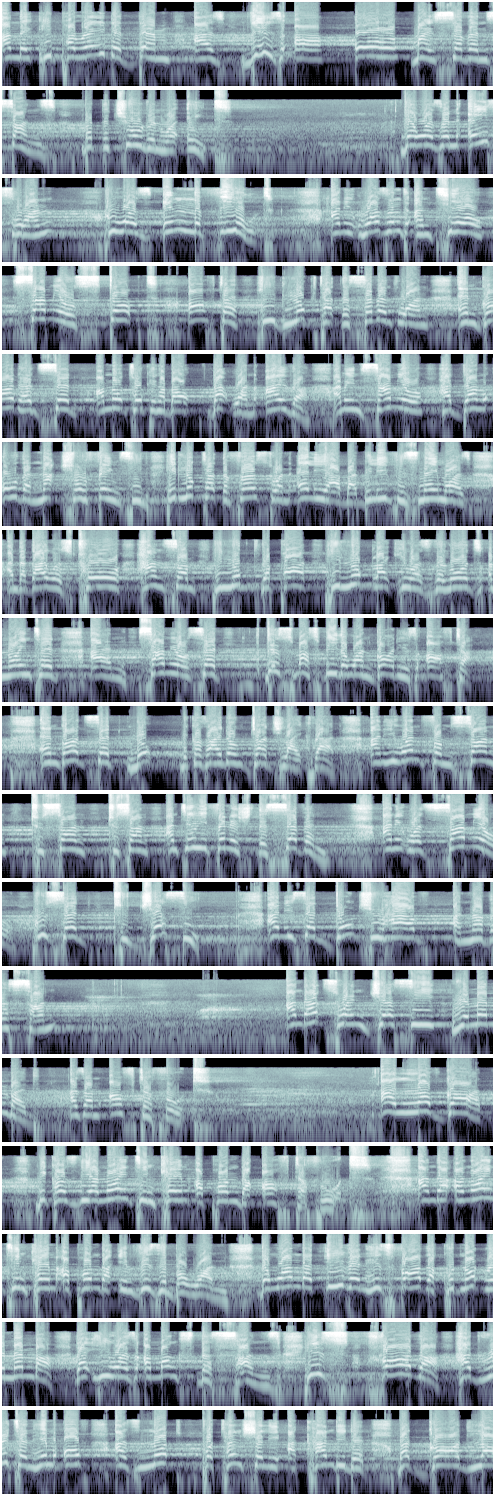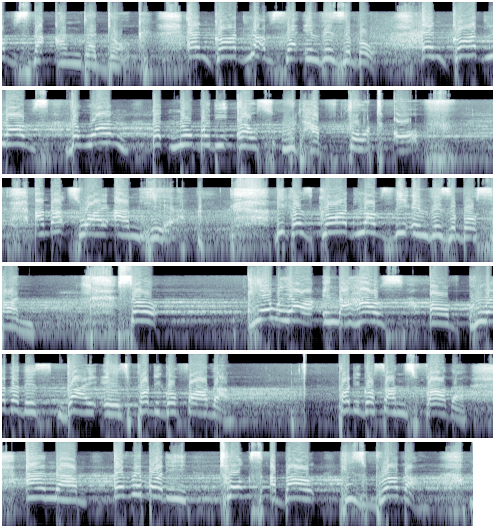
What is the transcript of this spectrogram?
and they, he paraded them as these are all my seven sons, but the children were eight. There was an eighth one who was in the field, and it wasn't until Samuel stopped after he'd looked at the seventh one, and God had said, I'm not talking about that one either. I mean, Samuel had done all the natural things. He'd, he'd looked at the first one, Eliab, I believe his name was, and the guy was tall, handsome. He looked the part. He looked like he was the Lord's anointed. And Samuel said, This must be the one God is after. And God said, Nope because I don't judge like that. And he went from son to son to son until he finished the seven. And it was Samuel who said to Jesse, and he said, Don't you have another son? And that's when Jesse remembered as an afterthought. I love God because the anointing came upon the afterthought. And the anointing came upon the invisible one, the one that even his father could not remember that he was amongst the sons. His father had written him off as not potentially a candidate, but God loves the underdog, and God loves the invisible, and God loves the one that nobody else would have thought of. And that's why I'm here. because God loves the invisible son. So here we are in the house of whoever this guy is, prodigal father, prodigal son's father. And um, everybody talks about his brother.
